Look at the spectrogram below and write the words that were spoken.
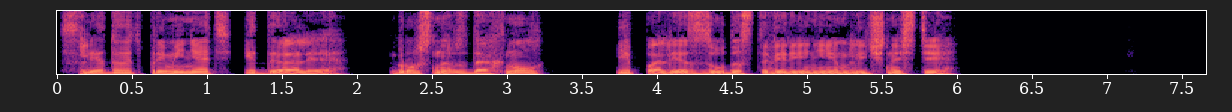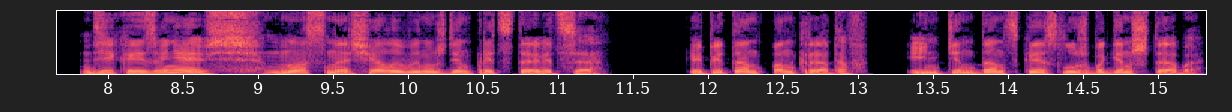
следует применять и далее. Грустно вздохнул и полез за удостоверением личности. Дико извиняюсь, но сначала вынужден представиться. Капитан Панкратов, интендантская служба генштаба.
